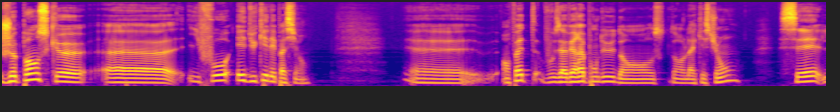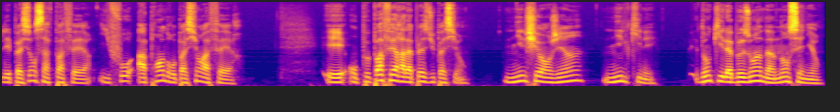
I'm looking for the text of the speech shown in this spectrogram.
je pense que il faut éduquer les patients. Euh, en fait, vous avez répondu dans, dans la question, c'est les patients ne savent pas faire. Il faut apprendre aux patients à faire. Et on ne peut pas faire à la place du patient, ni le chirurgien, ni le kiné. Donc il a besoin d'un enseignant,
